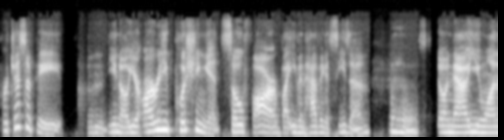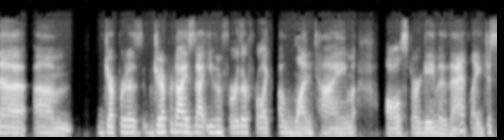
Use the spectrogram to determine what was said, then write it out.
participate um, you know you're already pushing it so far by even having a season. Mm-hmm. so now you want to um, jeopardize jeopardize that even further for like a one-time all-star game event. Like just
